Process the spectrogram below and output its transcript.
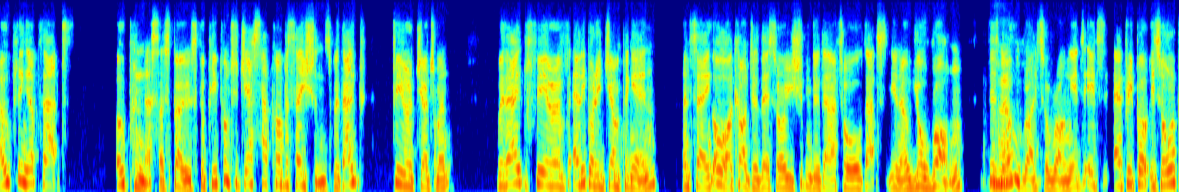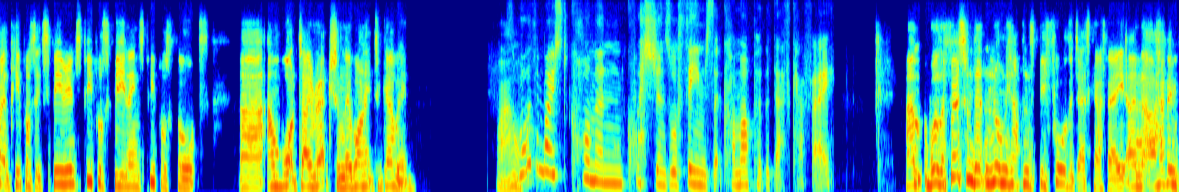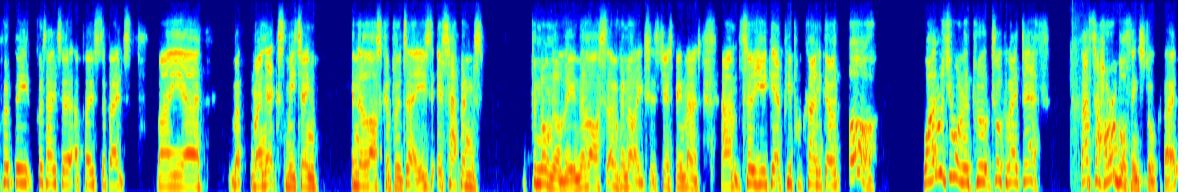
opening up that openness, I suppose, for people to just have conversations without fear of judgment, without fear of anybody jumping in and saying, "Oh, I can't do this," or "You shouldn't do that," or "That's you know you're wrong." There's mm-hmm. no right or wrong. It, it's everybody. It's all about people's experience, people's feelings, people's thoughts, uh, and what direction they want it to go in. Wow. What are the most common questions or themes that come up at the Death Cafe? Um, well, the first one that normally happens before the Death Cafe, and uh, having put the put out a, a post about my uh, m- my next meeting in the last couple of days, it's happened phenomenally in the last overnight. It's just been mad. Um, so you get people kind of going, "Oh, why would you want to talk about death? That's a horrible thing to talk about."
